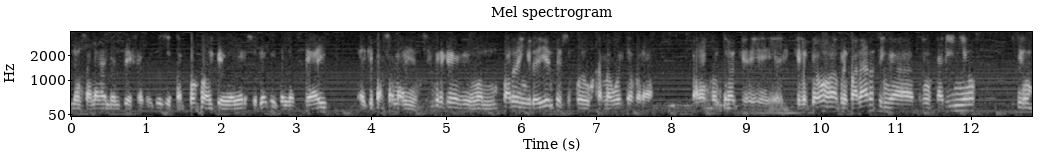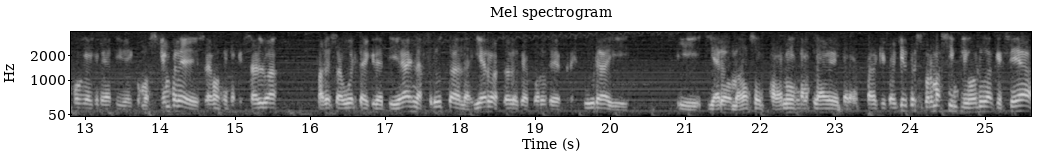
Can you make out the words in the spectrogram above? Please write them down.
una ensalada de lentejas. Entonces tampoco hay que volverse loco con lo que hay, hay que pasarla bien. Siempre creo que con un par de ingredientes se puede buscar la vuelta para, para encontrar que, que lo que vamos a preparar tenga, tenga cariño tenga un poco de creatividad. Y como siempre, sabemos que lo que salva para esa vuelta de creatividad es la fruta, las hierbas, todo lo que aporte de frescura y, y, y aroma. Eso para mí es la clave para, para que cualquier cosa, por más simple y boluda que sea,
